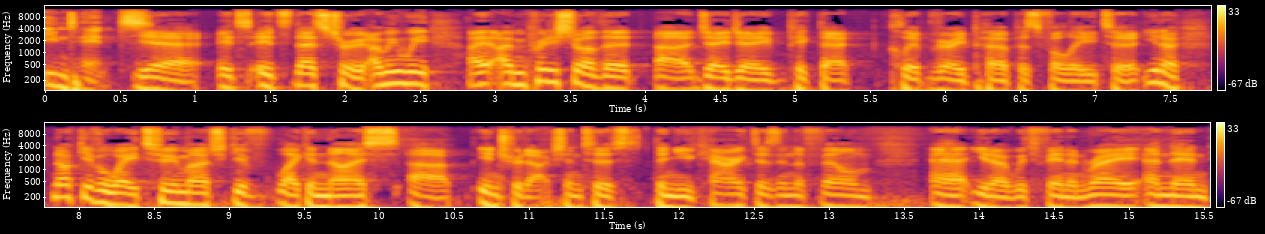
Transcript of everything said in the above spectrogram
intense. Yeah, it's it's that's true. I mean, we I, I'm pretty sure that uh, JJ picked that clip very purposefully to you know not give away too much, give like a nice uh, introduction to the new characters in the film, uh, you know, with Finn and Rey, and then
